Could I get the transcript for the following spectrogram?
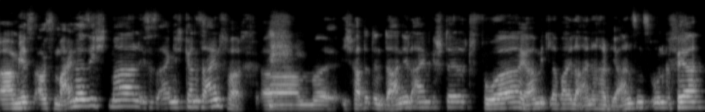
Ähm, jetzt aus meiner Sicht mal ist es eigentlich ganz einfach. Ähm, ich hatte den Daniel eingestellt vor, ja, mittlerweile eineinhalb Jahren sind es ungefähr.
